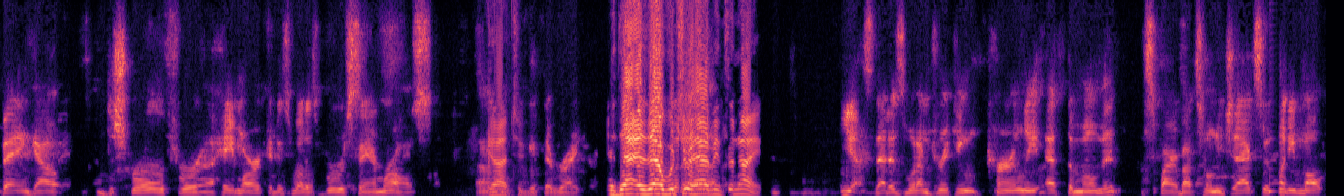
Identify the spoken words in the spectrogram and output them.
bang out the stroll for uh, Haymarket as well as brewer Sam Ross. Um, Gotcha. to Get that right. Is that is that what But, you're uh, having tonight? Yes, that is what I'm drinking currently at the moment. Inspired by Tony Jackson. Honey malt,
